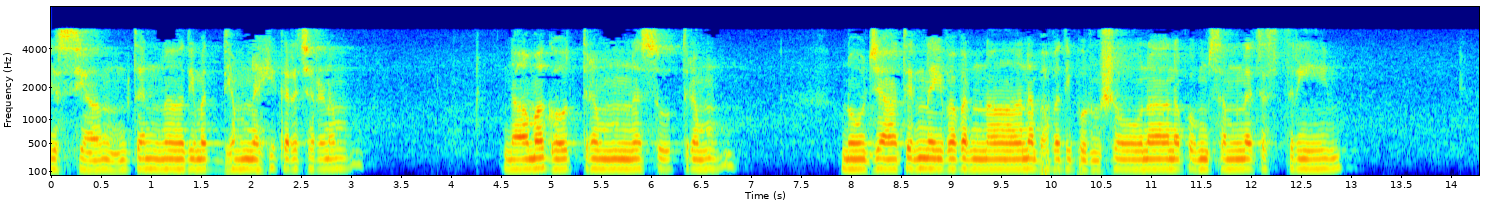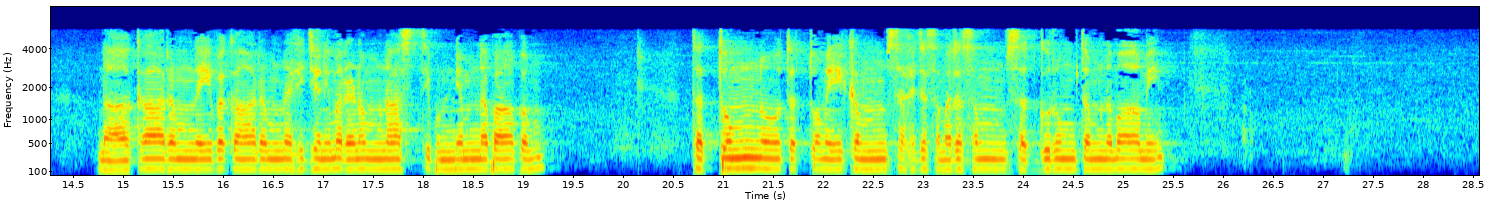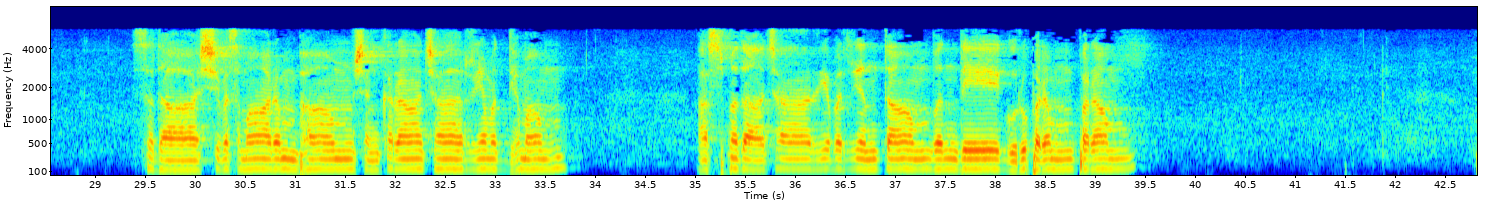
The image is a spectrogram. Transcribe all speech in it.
യസ്യാന്തന്നാദിമധ്യം ന ഹി കരചരണം നാമഗോത്രം ന സൂത്രം നോ ജാതിർനൈവ വർണാ ന ഭവതി പുരുഷോ നാനപുംസം ന ച സ്ത്രീം നാകാരം നൈവകാരം ന ഹി ജനിമരണം നാസ്തി പുണ്യം ന പാപം തത്വം നോ തത്വമേകം സഹജസമരസം സദ്ഗുരും തം നമാമി सदाशिवसमारम्भाम् शङ्कराचार्यमध्यमाम् अस्मदाचार्यपर्यन्ताम् वन्दे गुरुपरम्पराम्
